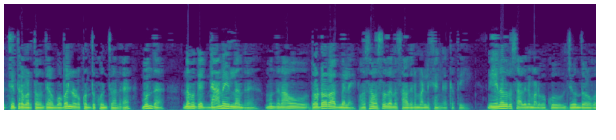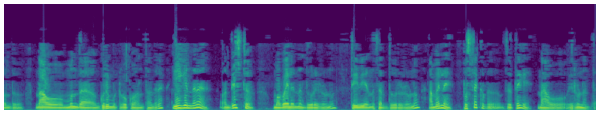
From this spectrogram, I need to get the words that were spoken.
ಚಿತ್ರ ಬರ್ತಾವ ಅಂತ ಮೊಬೈಲ್ ನೋಡ್ಕೊಂತ ಕುಂತು ಅಂದ್ರೆ, ಮುಂದ ನಮಗೆ ಜ್ಞಾನ ಇಲ್ಲ ಅಂದ್ರೆ, ಮುಂದೆ ನಾವು ದೊಡ್ಡವರಾದ್ಮೇಲೆ ಹೊಸ ಹೊಸದನ್ನ ಸಾಧನೆ ಮಾಡ್ಲಿಕ್ಕೆ ಹೆಂಗಾಕತಿ ಏನಾದ್ರೂ ಸಾಧನೆ ಮಾಡ್ಬೇಕು, ಜೀವನದೊಳಗೊಂದು. ನಾವು ಮುಂದ ಗುರಿ ಮುಟ್ಬೇಕು ಅಂತಂದ್ರೆ, ಈಗಿಂದನ ಒಂದಿಷ್ಟು ಮೊಬೈಲ್ ಅನ್ನ ದೂರ ಇರೋಣ ಟಿವಿಯನ್ನು ಸ್ವಲ್ಪ ದೂರ ಇರೋಣ ಆಮೇಲೆ ಪುಸ್ತಕದ ಜೊತೆಗೆ ನಾವು ಇರೋಣಂತ.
